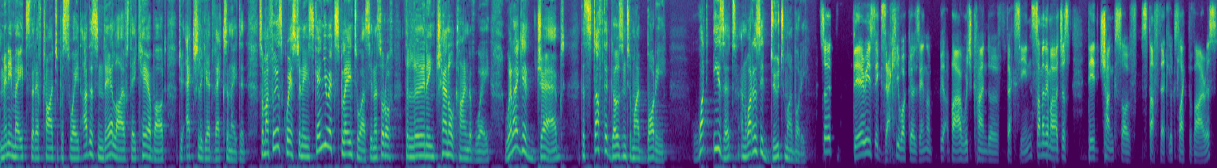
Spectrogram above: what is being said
many mates that have tried to persuade others in their lives they care about to actually get vaccinated. So, my first question is can you explain to us, in a sort of the learning channel kind of way, when I get jabbed, the stuff that goes into my body, what is it and what does it do to my body? So, there is exactly what goes in uh, by which kind of vaccine. Some of them are just dead chunks of stuff that looks like the virus.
